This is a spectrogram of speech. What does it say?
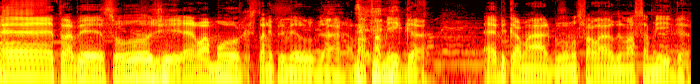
É, Travesso, hoje é o amor que está em primeiro lugar. A nossa amiga, Hebe Camargo, vamos falar de nossa amiga.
